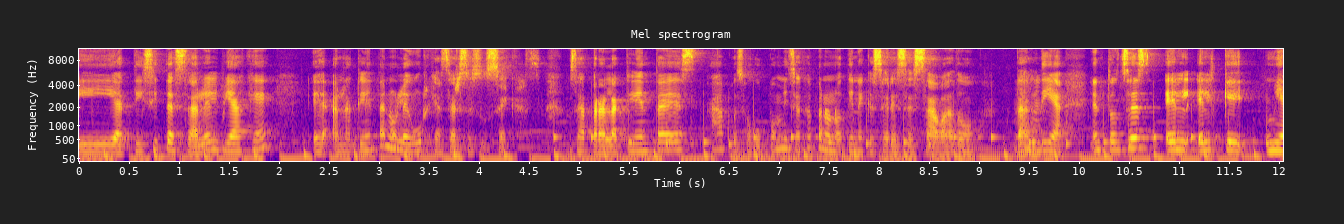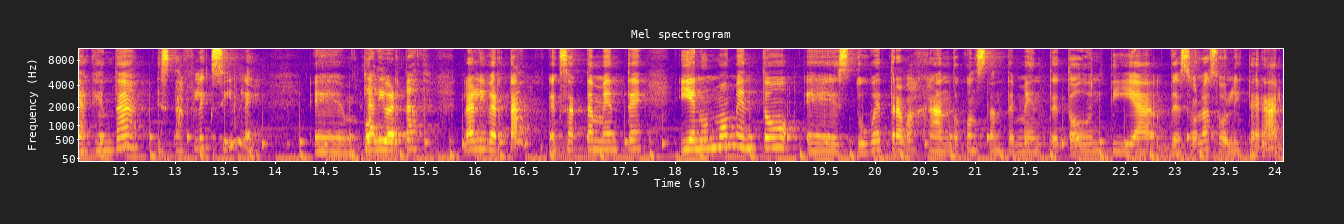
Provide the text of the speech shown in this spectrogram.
Y a ti si te sale el viaje, eh, a la clienta no le urge hacerse sus cejas. O sea, para la clienta es, ah, pues ocupo mi ceja, pero no tiene que ser ese sábado tal día. Entonces, el, el que mi agenda está flexible. Em, la libertad. La libertad, exactamente. Y en un momento eh, estuve trabajando constantemente todo el día, de sol a sol literal.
